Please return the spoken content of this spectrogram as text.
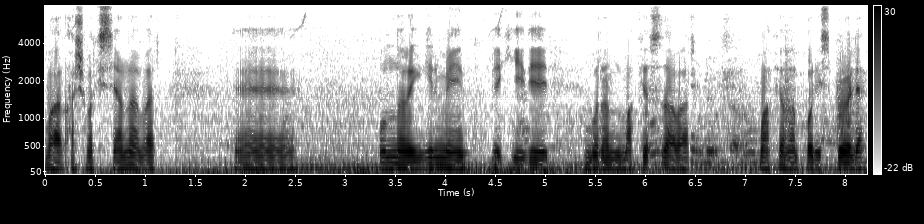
var, açmak isteyenler var. Eee Bunlara girmeyin. Pek iyi değil. Buranın mafyası da var. Mafyadan polis böyle.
